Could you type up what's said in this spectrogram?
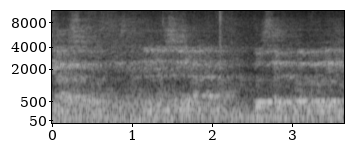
caso, estando en la ciudad, pues al pueblo de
